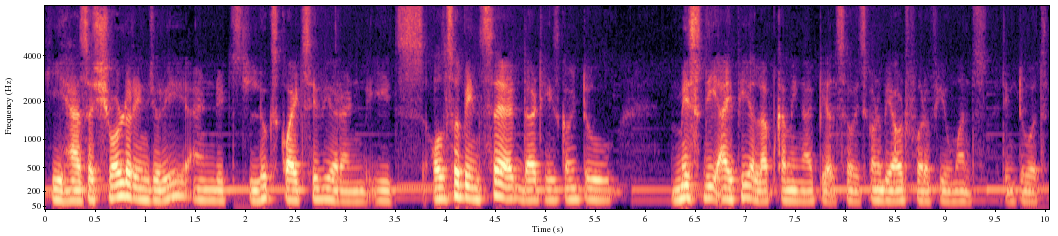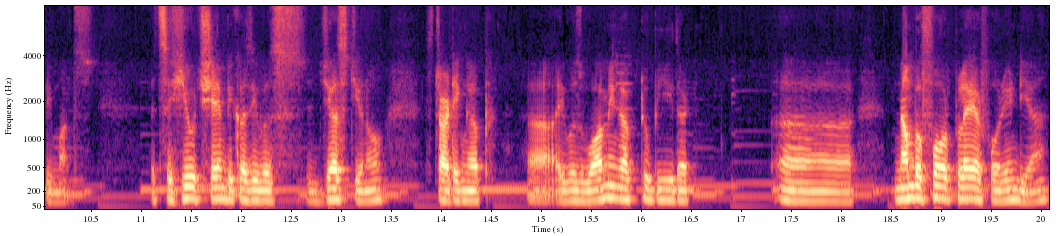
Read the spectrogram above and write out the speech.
he has a shoulder injury and it looks quite severe. And it's also been said that he's going to miss the IPL, upcoming IPL. So it's going to be out for a few months. I think two or three months. It's a huge shame because he was just you know starting up. Uh, he was warming up to be that uh, number four player for India,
